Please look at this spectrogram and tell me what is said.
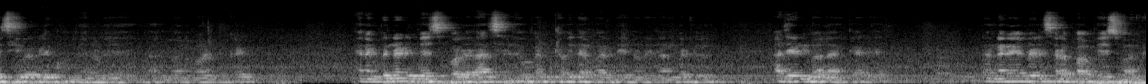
பேசியவர்களுக்கும் என்னுடைய அன்பான வாழ்த்துக்கள். எனக்கு பின்னாடி பேச போகிற ராசிகன் கவிதா பாரதி என்னுடைய நண்பர்கள் அஜயன் பாலா இருக்காரு. நிறைய பேர் சிறப்பாக பேசுவாங்க.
